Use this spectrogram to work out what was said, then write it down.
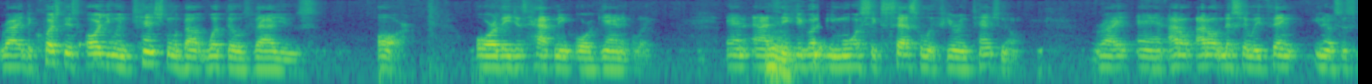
right? The question is, are you intentional about what those values are, or are they just happening organically? And, and I mm. think you're going to be more successful if you're intentional, right? And I don't I don't necessarily think you know it's, just,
